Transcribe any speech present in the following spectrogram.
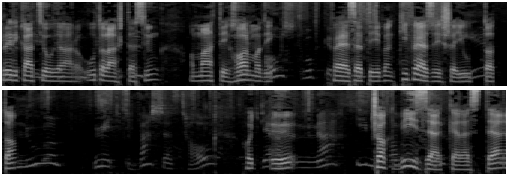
prédikációjára utalást teszünk, a Máté harmadik fejezetében kifejezésre juttatta, hogy ő csak vízzel keresztel,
